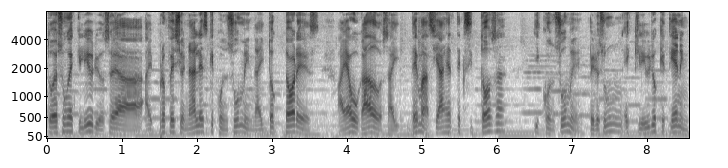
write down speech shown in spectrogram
Todo es un equilibrio, o sea, hay profesionales que consumen, hay doctores, hay abogados, hay demasiada gente exitosa y consume, pero es un equilibrio que tienen.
